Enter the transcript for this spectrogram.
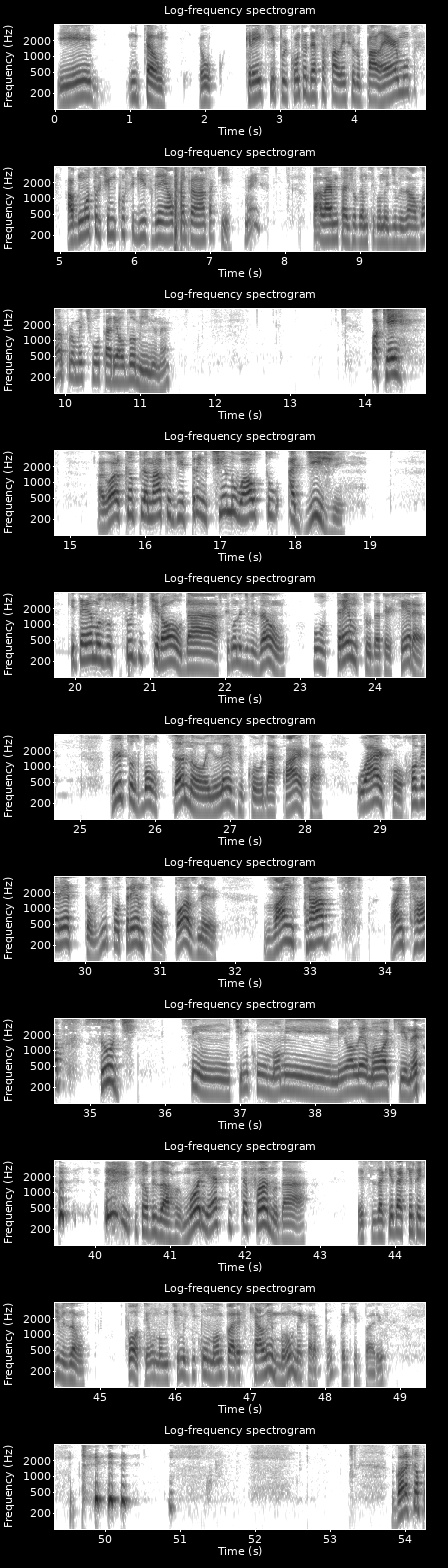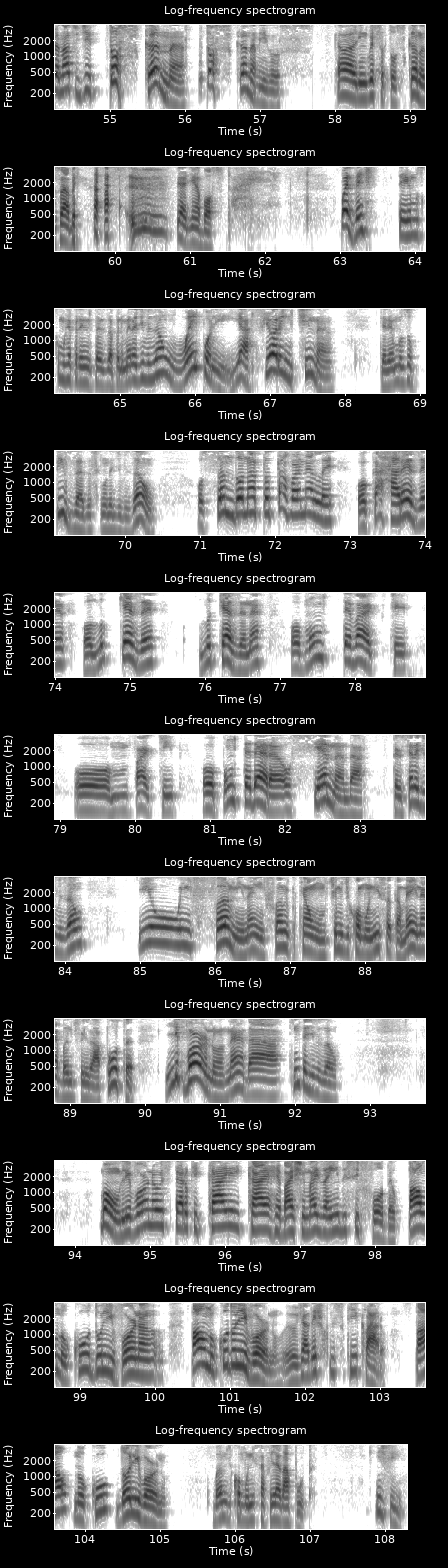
E. Então, eu creio que por conta dessa falência do Palermo, algum outro time conseguisse ganhar o campeonato aqui. Mas o Palermo tá jogando segunda divisão agora, provavelmente voltaria ao domínio, né? Ok. Agora o campeonato de Trentino Alto Adige. Que teremos o Sud Tirol da segunda divisão, o Trento da terceira, Virtus Bolzano e Levico da quarta, o Arco, Rovereto, Vipo Trento, Posner, Weintraub, Weintraub Sud. Sim, um time com um nome meio alemão aqui, né? Isso é um bizarro. Moriesse Stefano da esses aqui da quinta divisão. Pô, tem um, um time aqui com um nome parece que é alemão, né, cara? Puta que pariu. Agora campeonato de Toscana. Toscana, amigos. Aquela linguiça toscana, sabe? Piadinha bosta. Pois bem, temos como representantes da primeira divisão o Empoli e a Fiorentina. Teremos o Pisa da segunda divisão, o San Donato Tavernelle o Carrarese, o Lucchese, Lucchese, né? O Montevarchi, o Varchi, o Pontedera, o Siena da terceira divisão e o infame, né? Infame porque é um time de comunista também, né? Bando de filho da puta. Livorno, né? Da quinta divisão. Bom, Livorno eu espero que caia e caia, rebaixe mais ainda e se foda. O pau no cu do Livorno Pau no cu do Livorno. Eu já deixo isso aqui claro. Pau no cu do Livorno. Bando de comunista filha da puta. Enfim.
